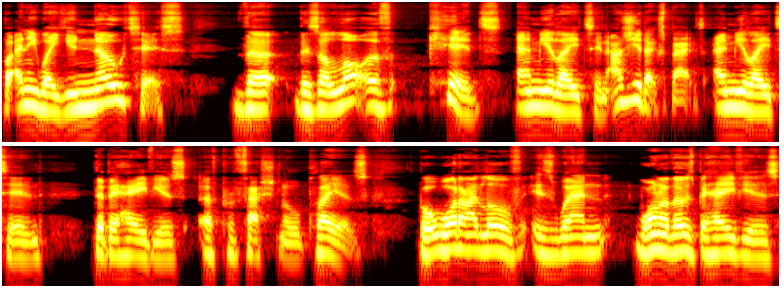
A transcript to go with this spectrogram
but anyway, you notice that there's a lot of kids emulating, as you'd expect, emulating the behaviours of professional players. But what I love is when one of those behaviours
